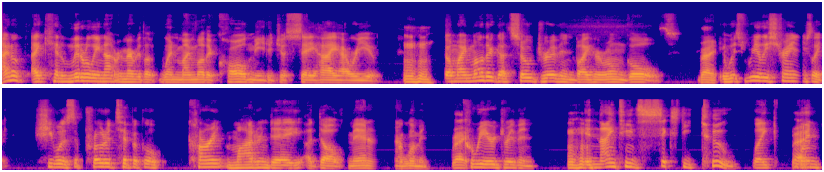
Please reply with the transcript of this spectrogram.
i don't i can literally not remember the, when my mother called me to just say hi how are you hmm so my mother got so driven by her own goals Right. it was really strange like she was the prototypical current modern day adult man or woman Right. career driven Mhm. in 1962 like Right. when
